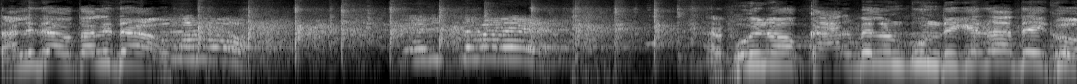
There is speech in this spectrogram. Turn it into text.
তালি দাও তালি দাও। আর কইন কার বেলুন কোন দিকে যা দেখো।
